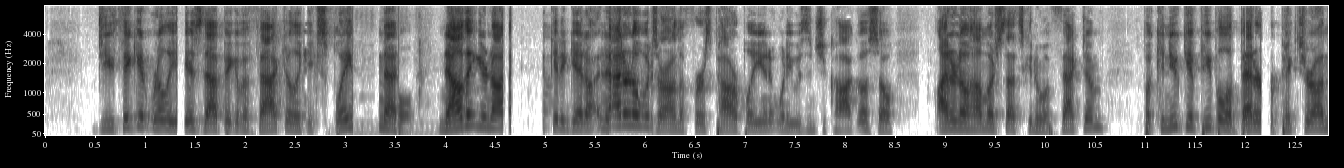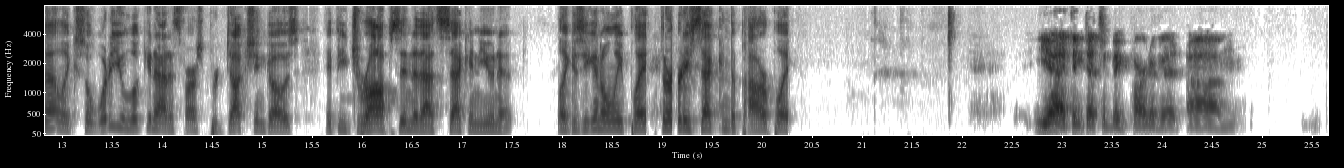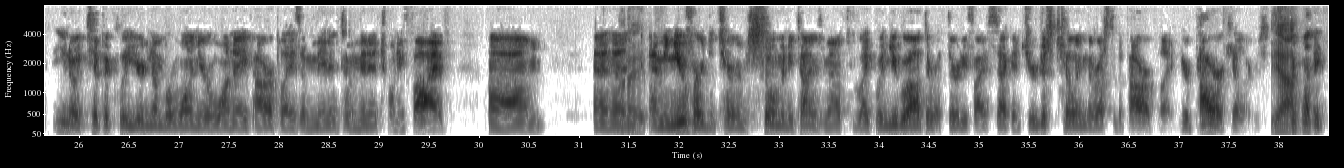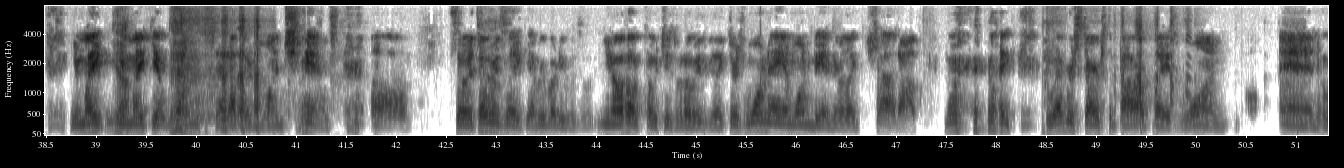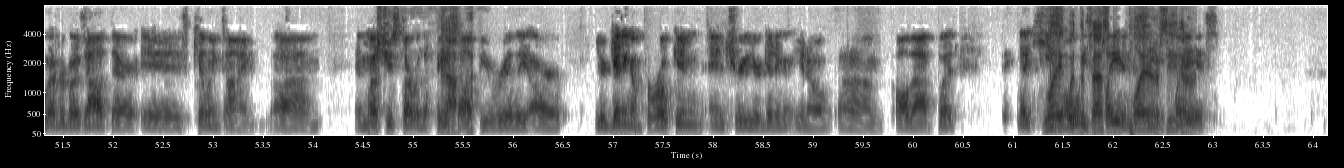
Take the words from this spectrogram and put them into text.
Do you think it really is that big of a factor? Like, explain that. Now that you're not going to get on, and I don't know what are on the first power play unit when he was in Chicago, so I don't know how much that's going to affect him. But can you give people a better picture on that? Like, so what are you looking at as far as production goes if he drops into that second unit? Like, is he going to only play 30 seconds of power play? Yeah, I think that's a big part of it. Um, you know, typically your number one, your 1A power play is a minute to a minute 25. Um, and then, right. I mean, you've heard the term so many times, Matt. Like when you go out there at 35 seconds, you're just killing the rest of the power play. You're power killers. Yeah. like you might yeah. you might get one set up and one chance. Um, so it's always yeah. like everybody was, you know, how coaches would always be like, "There's one A and one B," and they're like, "Shut up!" like whoever starts the power play is one, and whoever goes out there is killing time. Um, unless you start with a face off, yeah. you really are you're getting a broken entry, you're getting, you know, um, all that. But like he's Playing always played in the same either. plays.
